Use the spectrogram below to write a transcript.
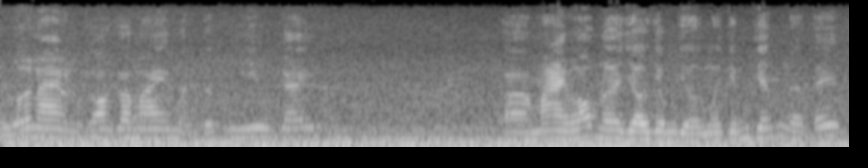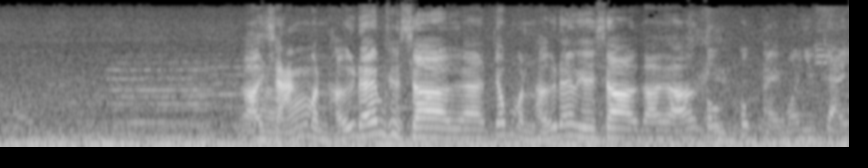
thì bữa nay mình coi coi mai mình được nhiêu cái. À, mai mốt nữa vô trong vườn mình kiểm chứng nữa tiếp. Rồi À. sẵn mình thử đếm sơ sơ chút mình thử đếm sơ sơ coi ở khúc, khúc này bao nhiêu cây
